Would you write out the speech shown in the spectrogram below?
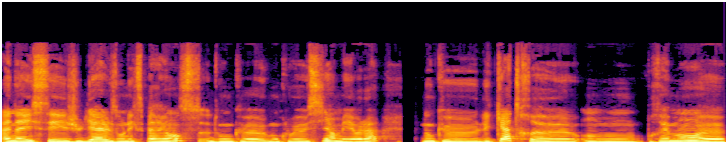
Anaïs et Julia, elles ont l'expérience, donc bon, Chloé aussi, hein, mais voilà. Donc les quatre euh, ont vraiment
